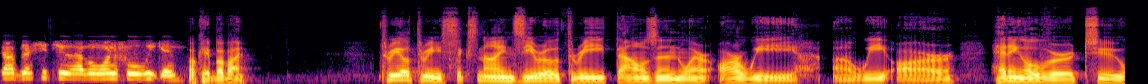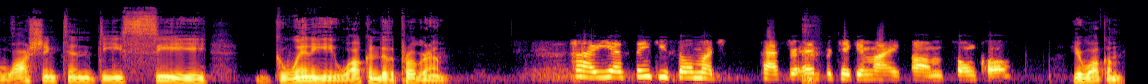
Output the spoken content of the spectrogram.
God bless you too. Have a wonderful weekend. Okay, bye bye. 303 690 3000. Where are we? Uh, we are heading over to Washington, D.C. Gwenny, welcome to the program. Hi, yes, thank you so much, Pastor Ed, for taking my um, phone call. You're welcome.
